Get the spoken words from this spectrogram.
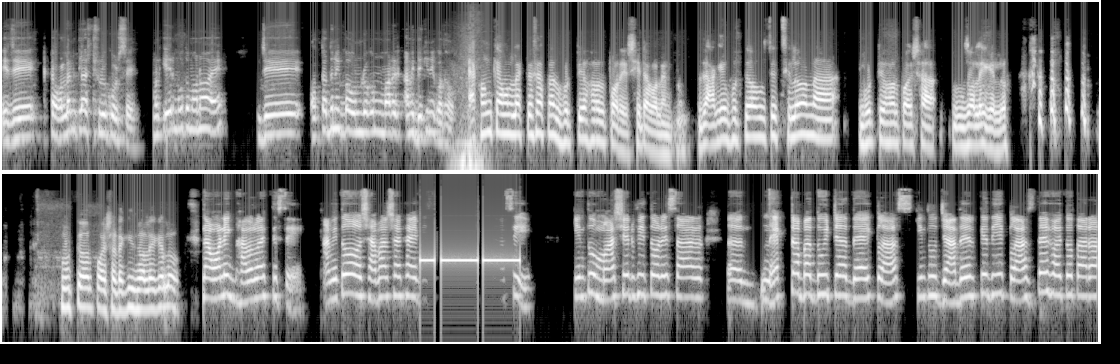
এই যে একটা অনলাইন ক্লাস শুরু করছে মানে এর মতো মনে হয় যে অত্যাধুনিক বা অন্যরকম মানে আমি দেখিনি কোথাও। এখন কেমন লাগতেছে আপনার ভর্তি হওয়ার পরে সেটা বলেন। যে আগে ভর্তি হওয়া উচিত ছিল না ভর্তি হওয়ার পয়সা জলে গেল? ভর্তি হওয়ার পয়সাটা কি জলে গেল? না অনেক ভালো লাগতেছে। আমি তো সাভার শাখায় আছি, কিন্তু মাসের ভিতরে স্যার একটা বা দুইটা দেয় ক্লাস, কিন্তু যাদেরকে দিয়ে ক্লাস দেয় হয়তো তারা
